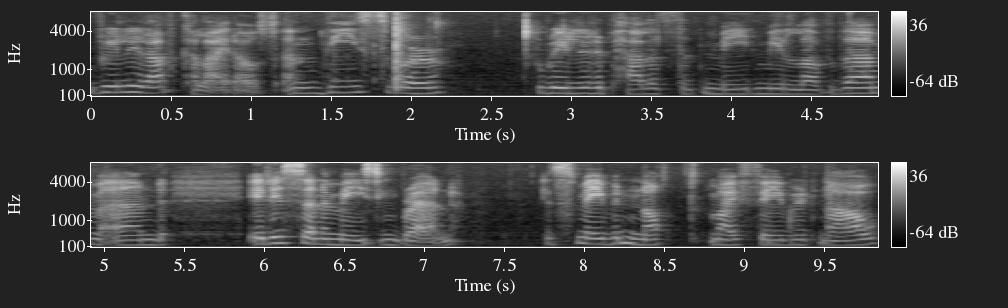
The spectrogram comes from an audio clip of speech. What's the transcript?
really love Kaleidos and these were really the palettes that made me love them and it is an amazing brand. It's maybe not my favorite now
